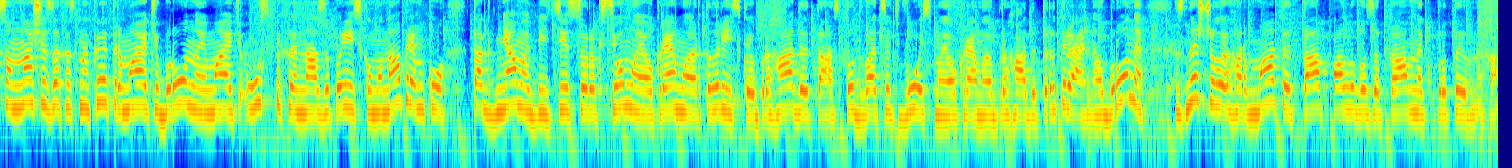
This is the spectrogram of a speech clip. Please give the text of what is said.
часом наші захисники тримають оборону і мають успіхи на запорізькому напрямку. Так днями бійці 47-ї окремої артилерійської бригади та 128-ї окремої бригади територіальної оборони знищили гармати та паливозаправник противника.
